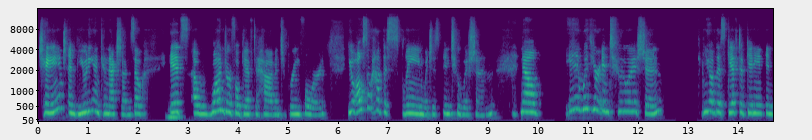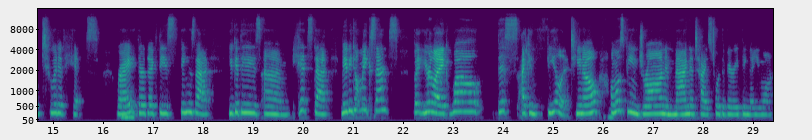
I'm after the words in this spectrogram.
change and beauty and connection. So mm-hmm. it's a wonderful gift to have and to bring forward. You also have the spleen, which is intuition. Now, in, with your intuition, you have this gift of getting intuitive hits right? Mm-hmm. They're like these things that you get these um, hits that maybe don't make sense, but you're like, well, this, I can feel it, you know, mm-hmm. almost being drawn and magnetized toward the very thing that you want,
